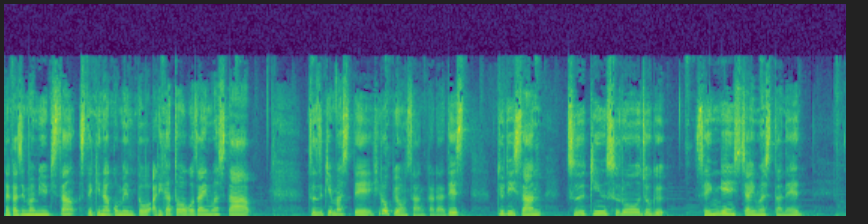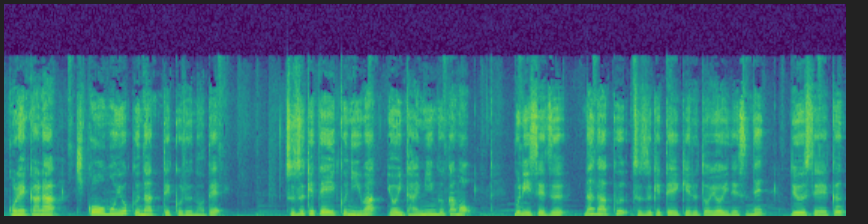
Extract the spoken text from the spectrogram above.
中島みゆきさん素敵なコメントありがとうございました。続きましてひろぴょんさんからです。ジュリさん通勤スロージョグ宣言しちゃいましたね。これから気候も良くなってくるので続けていくには良いタイミングかも。無理せず長く続けていけると良いですね。流星くん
